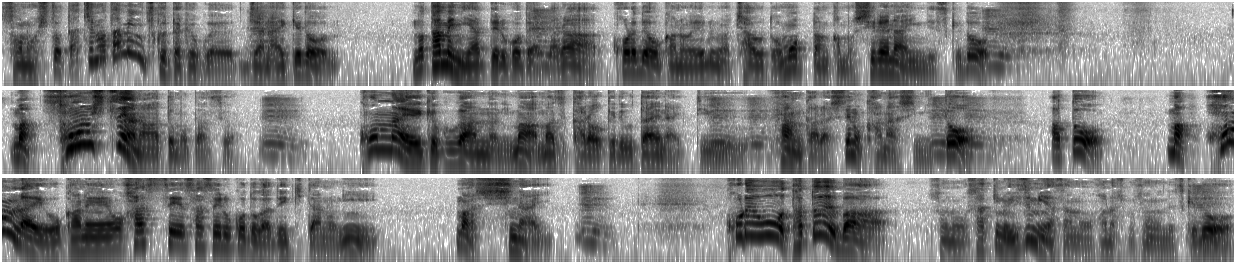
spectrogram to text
その人たちのために作った曲じゃないけど、のためにやってることやから、これでお金を得るのはちゃうと思ったんかもしれないんですけど、うん。まあ損失やなって思ったんですようん。こんなええ曲があんのに、まあ、まずカラオケで歌えないっていうファンからしての悲しみと、あと、まあ、本来お金を発生させることができたのに、まあ、しない。うん。これを、例えば、その、さっきの泉谷さんのお話もそうなんですけど、うん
